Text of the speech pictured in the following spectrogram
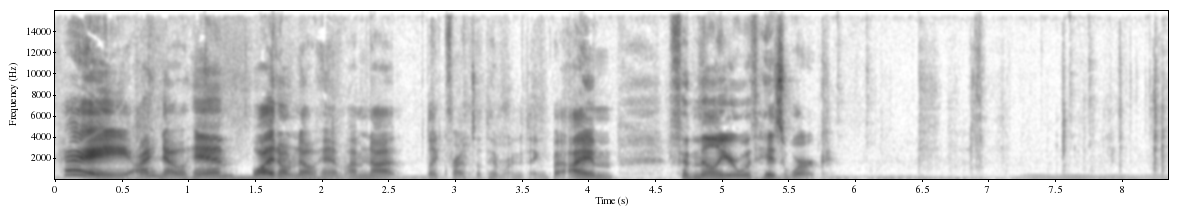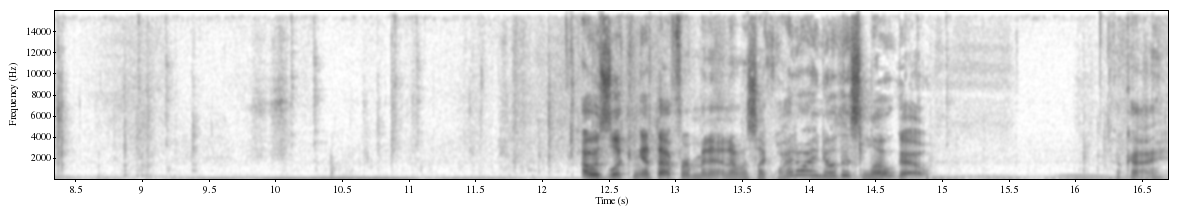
Hey, I know him. Well, I don't know him. I'm not, like, friends with him or anything, but I am familiar with his work. I was looking at that for a minute and I was like, why do I know this logo? Okay.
